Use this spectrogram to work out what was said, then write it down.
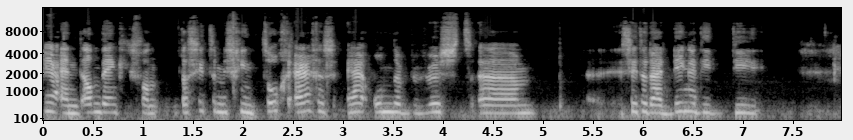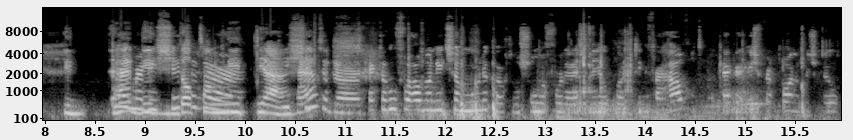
Ja. En dan denk ik van, daar zitten misschien toch ergens hè, onderbewust, ehm, eh, zitten daar dingen die, die, die, Ja, hè, maar die die, zitten dat dan niet, ja, Die hè? zitten er. Kijk, daar hoeven we allemaal niet zo moeilijk over te doen, zonder voor de rest een heel politiek verhaal doen. Kijk, er is weer gewoon een verschil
